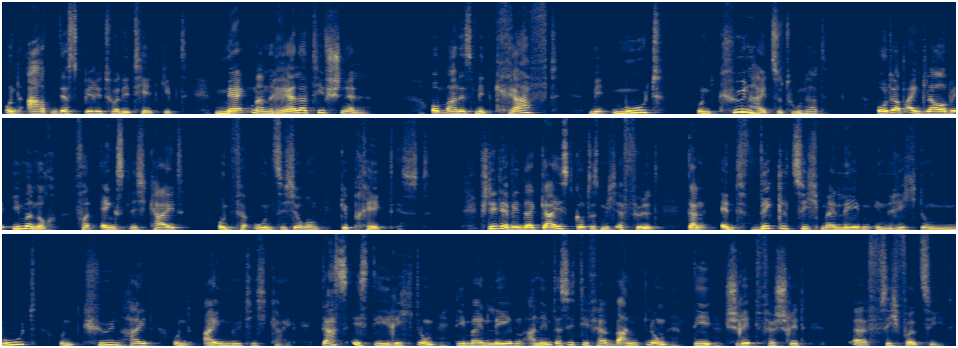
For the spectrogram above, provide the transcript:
und Arten der Spiritualität gibt, merkt man relativ schnell, ob man es mit Kraft, mit Mut und Kühnheit zu tun hat oder ob ein Glaube immer noch von Ängstlichkeit und Verunsicherung geprägt ist. Steht ihr, wenn der Geist Gottes mich erfüllt, dann entwickelt sich mein Leben in Richtung Mut und Kühnheit und Einmütigkeit. Das ist die Richtung, die mein Leben annimmt. Das ist die Verwandlung, die Schritt für Schritt äh, sich vollzieht.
